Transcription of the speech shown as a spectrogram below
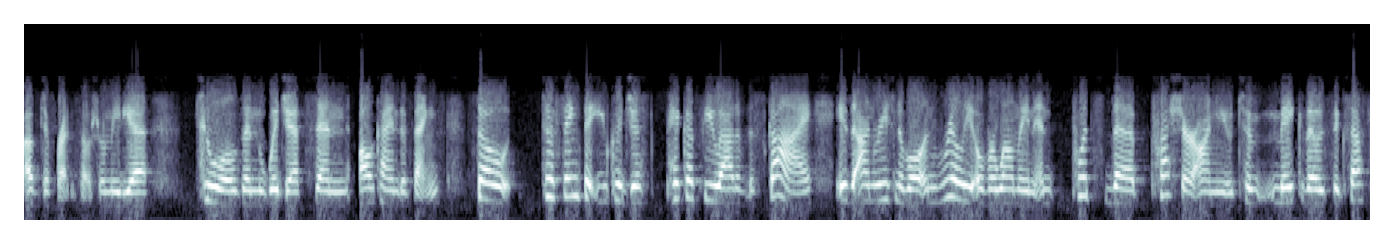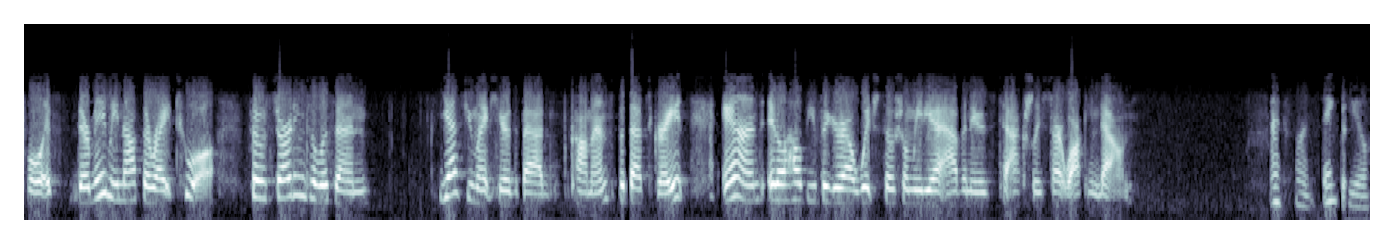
of different social media tools and widgets and all kinds of things. So to think that you could just pick a few out of the sky is unreasonable and really overwhelming and puts the pressure on you to make those successful if they're maybe not the right tool. So starting to listen yes, you might hear the bad comments, but that's great. And it will help you figure out which social media avenues to actually start walking down. Excellent. Thank you.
